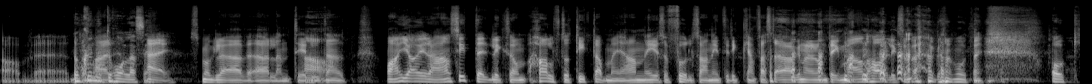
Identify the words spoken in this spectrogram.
av eh, de, kunde här, inte hålla sig. Nej, smugglar över ölen till Ja. den. Och han gör ju det, här, han sitter liksom halvt och tittar på mig. Han är ju så full så han inte riktigt kan fästa ögonen eller någonting. Men han har liksom ögonen mot mig. Och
